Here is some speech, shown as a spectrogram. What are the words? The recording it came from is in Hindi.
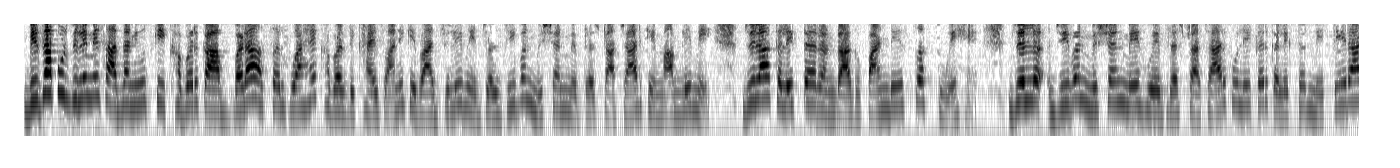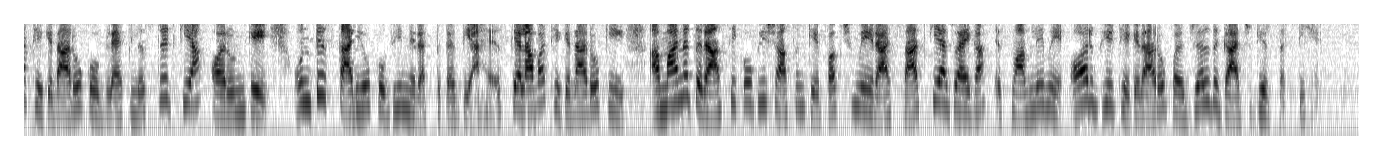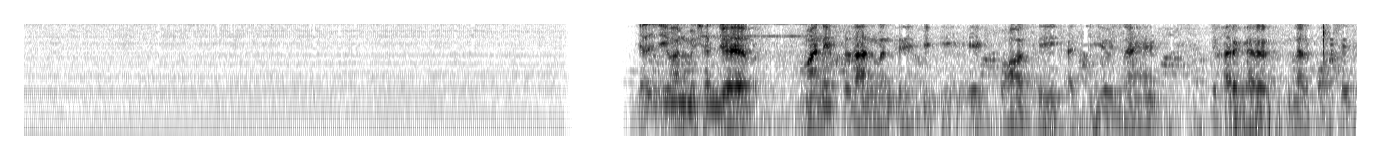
बीजापुर ज़िले में साधना न्यूज़ की खबर का बड़ा असर हुआ है। खबर दिखाए जाने के बाद ज़िले में जल जीवन मिशन में भ्रष्टाचार के मामले में जिला कलेक्टर अनुराग पांडे सख्त हुए हैं। जल जीवन मिशन में हुए भ्रष्टाचार को लेकर कलेक्टर ने तेरह ठेकेदारों को ब्लैक लिस्टेड किया और उनके उनतीस कार्यों को भी निरस्त कर दिया है। इसके अलावा ठेकेदारों की अमानत राशि को भी शासन के पक्ष में राजसात किया जाएगा। इस मामले में और भी ठेकेदारों पर जल्द गाज गिर सकती है। जल जीवन मिशन जो है, माननीय प्रधानमंत्री जी की एक बहुत ही अच्छी योजना है, जो हर घर नल पहुँचे।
